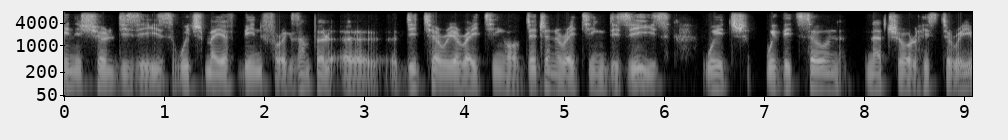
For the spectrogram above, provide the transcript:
initial disease, which may have been, for example, a deteriorating or degenerating disease, which with its own natural history,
